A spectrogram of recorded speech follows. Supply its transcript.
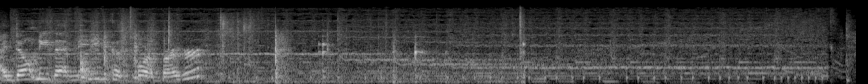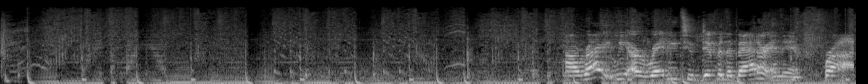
I don't need that many because it's for a burger. All right, we are ready to dip in the batter and then fry.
